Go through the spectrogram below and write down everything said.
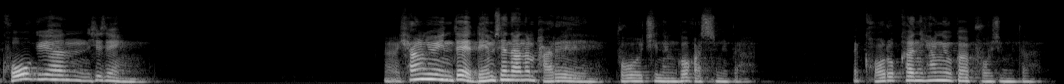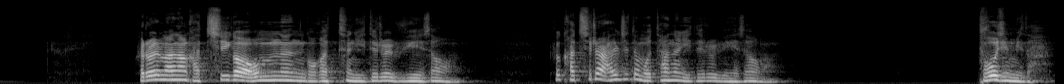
고귀한 희생, 어, 향유인데 냄새나는 발에 부어지는 것 같습니다. 거룩한 향유가 부어집니다. 그럴 만한 가치가 없는 것 같은 이들을 위해서 그 가치를 알지도 못하는 이들을 위해서 부어집니다.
